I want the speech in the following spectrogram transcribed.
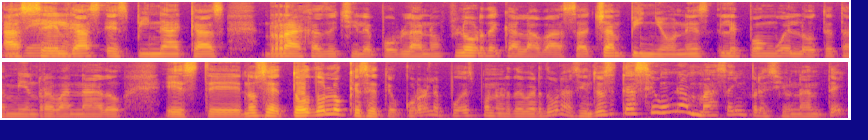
acelgas, espinacas, rajas de chile poblano, flor de calabaza, champiñones, le pongo elote también rebanado, este, no sé, todo lo que se te ocurra le puedes poner de verduras. Y entonces te hace una masa impresionante.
